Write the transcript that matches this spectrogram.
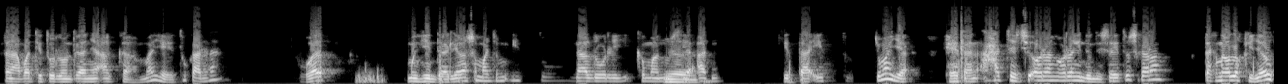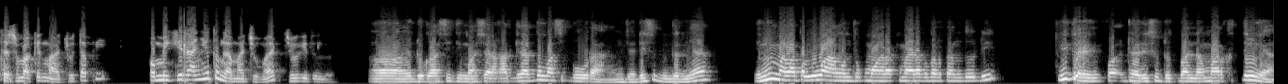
kenapa diturunkannya agama? Yaitu karena buat menghindari yang semacam itu naluri kemanusiaan yeah. kita itu. Cuma ya heran aja sih orang-orang Indonesia itu sekarang teknologinya udah semakin maju tapi pemikirannya itu nggak maju-maju gitu loh uh, edukasi di masyarakat kita tuh masih kurang jadi sebenarnya ini malah peluang untuk merek-merek tertentu di ini dari dari sudut pandang marketing ya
